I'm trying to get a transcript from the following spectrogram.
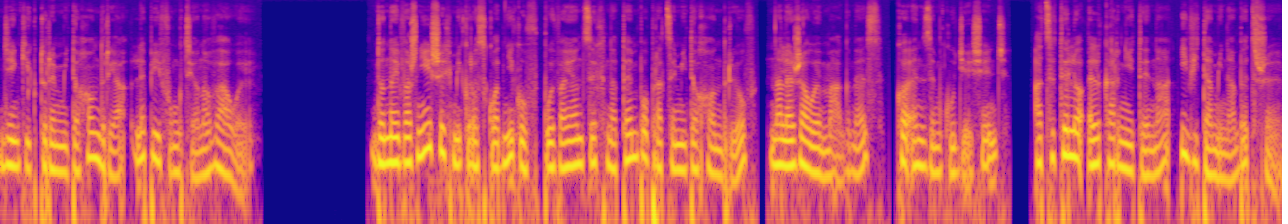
dzięki którym mitochondria lepiej funkcjonowały. Do najważniejszych mikroskładników wpływających na tempo pracy mitochondriów należały magnez, koenzym Q10, acetylo-L-karnityna i witamina B3.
